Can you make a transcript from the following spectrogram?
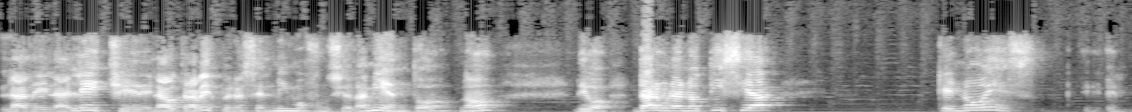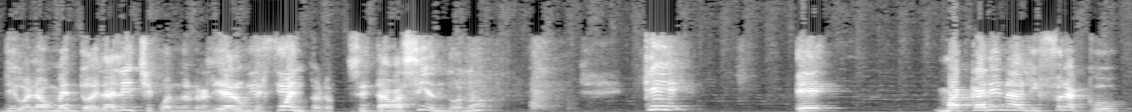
la de la leche de la otra vez, pero es el mismo funcionamiento, ¿no? Digo, dar una noticia que no es, eh, digo, el aumento de la leche cuando en realidad era un descuento lo que se estaba haciendo, ¿no? Que eh, Macarena Alifraco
